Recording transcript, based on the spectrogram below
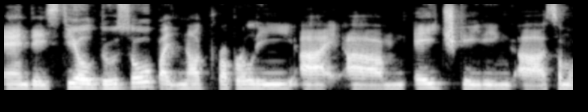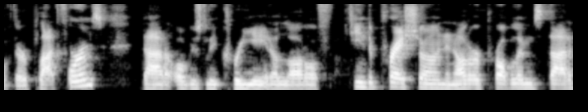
and they still do so by not properly uh, um, age gating uh, some of their platforms that obviously create a lot of teen depression and other problems that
